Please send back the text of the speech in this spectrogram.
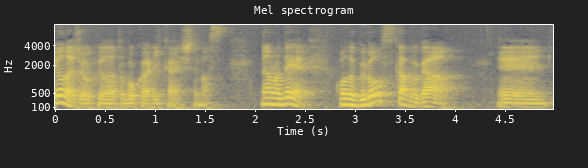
うような状況だと僕は理解してます。なのでこのグロース株が、えー、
